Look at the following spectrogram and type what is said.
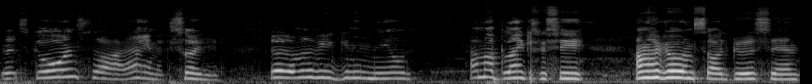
let's go inside. I am excited. Good, I'm gonna be getting mailed. I have my blankets to see. I'm gonna go inside, Goose, and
